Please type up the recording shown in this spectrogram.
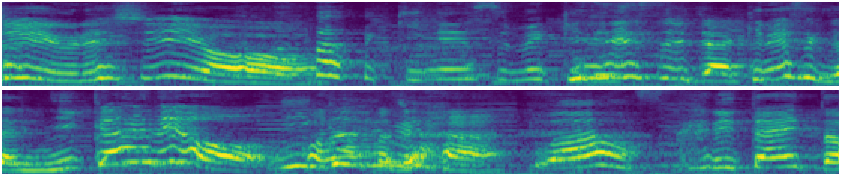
嬉しい嬉しいよ。記念すべき記念す。べきじゃあ記念すべきじゃあ2回目をこの後じゃあわ作りたいと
